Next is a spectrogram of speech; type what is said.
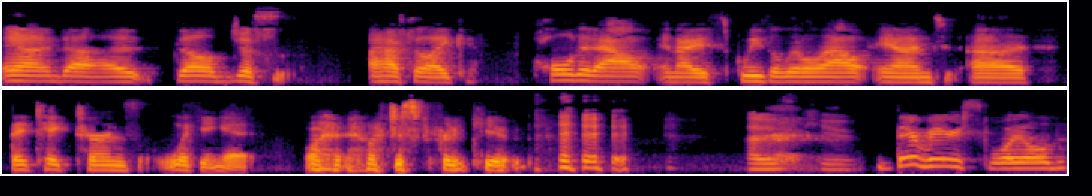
And uh, they'll just, I have to like hold it out and I squeeze a little out and uh, they take turns licking it, which is pretty cute. that is cute. They're very spoiled.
